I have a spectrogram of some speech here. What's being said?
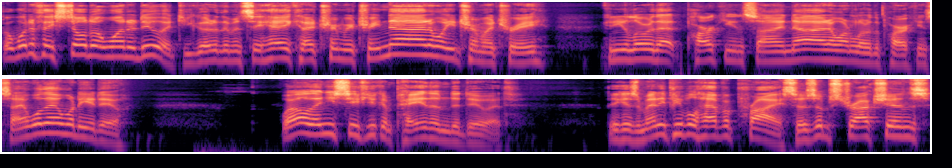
But what if they still don't want to do it? You go to them and say, hey, can I trim your tree? No, I don't want you to trim my tree. Can you lower that parking sign? No, I don't want to lower the parking sign. Well, then what do you do? Well, then you see if you can pay them to do it. Because many people have a price. Those obstructions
